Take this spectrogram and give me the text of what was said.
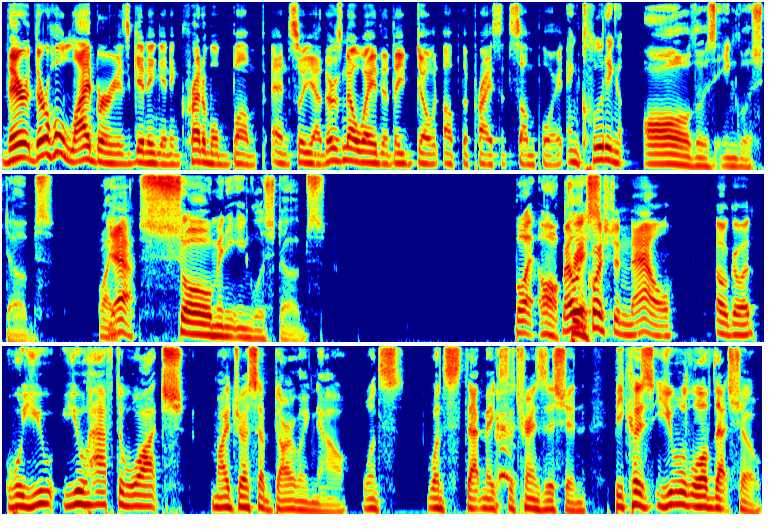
Their their whole library is getting an incredible bump, and so yeah, there's no way that they don't up the price at some point. including all those English dubs. Like Yeah. so many English dubs. But oh, My only question now. Oh, go ahead. well you you have to watch My Dress Up Darling now once once that makes the transition because you will love that show.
